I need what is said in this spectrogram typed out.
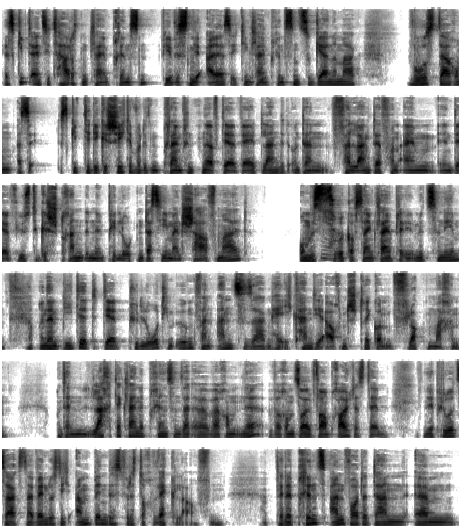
Es gibt ein Zitat aus dem Kleinen Prinzen. Wir wissen ja alle, dass ich den Kleinen Prinzen so gerne mag wo es darum, also es gibt ja die Geschichte, wo diesem kleinen Prinzen auf der Welt landet und dann verlangt er von einem in der Wüste gestrandeten Piloten, dass sie ihm ein Schaf malt, um es ja. zurück auf seinen kleinen Planeten mitzunehmen. Und dann bietet der Pilot ihm irgendwann an zu sagen, hey, ich kann dir auch einen Strick und einen Flock machen. Und dann lacht der kleine Prinz und sagt, aber warum, ne? Warum soll, warum brauche ich das denn? Und der Pilot sagt, na, wenn du es nicht anbindest, wird es doch weglaufen. Und der Prinz antwortet dann, ähm,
